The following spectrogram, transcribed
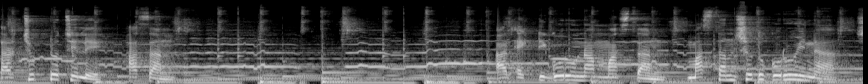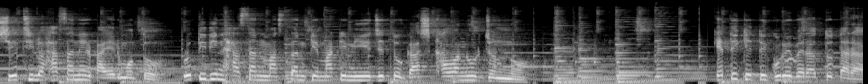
তার ছোট্ট ছেলে হাসান আর একটি গরু নাম মাস্তান। মাস্তান শুধু গরুই না, সে ছিল হাসানের ভাইয়ের মতো। প্রতিদিন হাসান মাস্তানকে মাঠে নিয়ে যেত ঘাস খাওয়ানোর জন্য। খেতে খেতে ঘুরে বেড়াতো তারা।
